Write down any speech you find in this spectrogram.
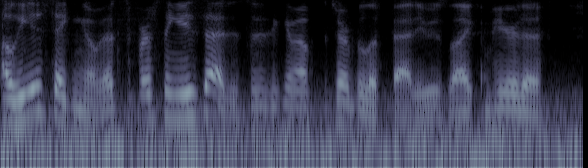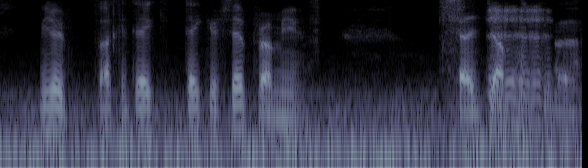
Oh, he is taking over. That's the first thing he said as soon as he came off the turbolift pad. He was like, "I'm here to, I'm here to fucking take take your ship from you. Gotta jump into a,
